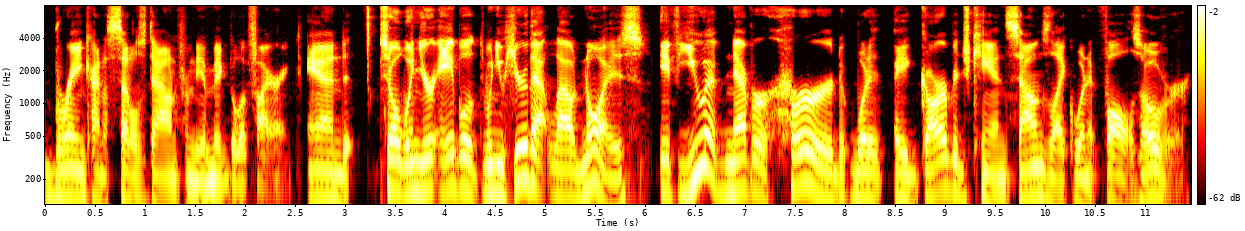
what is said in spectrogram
brain kind of settles down from the amygdala firing. And so when you're able, when you hear that loud noise, if you have never heard what it, a garbage can sounds like when it falls over,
